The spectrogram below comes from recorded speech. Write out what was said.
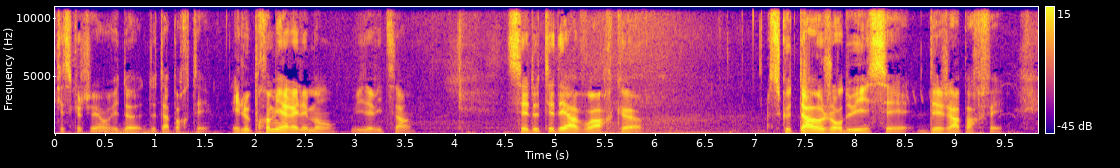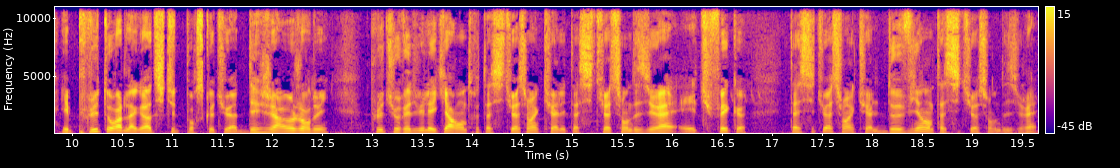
qu'est-ce que j'ai envie de, de t'apporter. Et le premier élément vis-à-vis de ça, c'est de t'aider à voir que ce que tu as aujourd'hui, c'est déjà parfait. Et plus tu auras de la gratitude pour ce que tu as déjà aujourd'hui, plus tu réduis l'écart entre ta situation actuelle et ta situation désirée, et tu fais que ta situation actuelle devient ta situation désirée,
